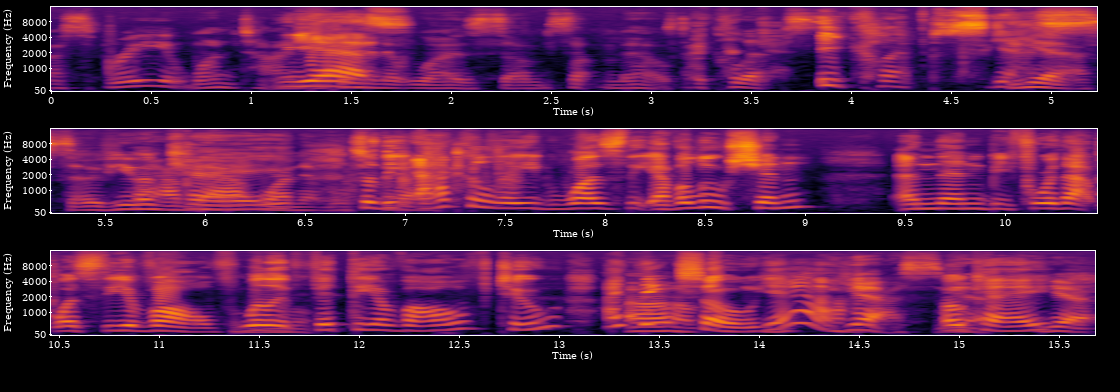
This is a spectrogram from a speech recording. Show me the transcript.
a spree at one time. Yes. Then it was um, something else. Eclipse. eclipse yes Yeah. So if you have that one, so the flip. accolade was the evolution, and then before that was the evolve. Will it fit the evolve too? I think so. Yeah. Um, yes, Okay. yeah,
